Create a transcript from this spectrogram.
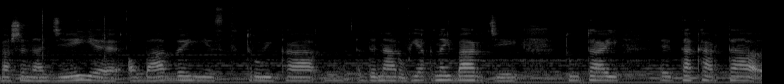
Wasze nadzieje, obawy jest trójka mm, denarów. Jak najbardziej tutaj ta karta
